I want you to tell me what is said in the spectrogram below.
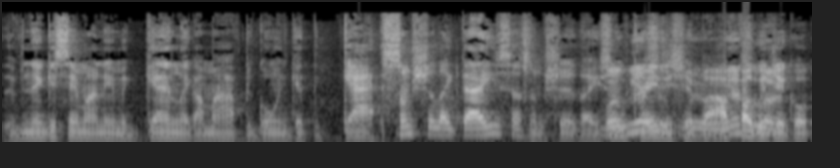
if niggas say my name again, like I'm gonna have to go and get the gat, some shit like that. He said some shit like some crazy to- shit. we- But we I fuck with J Cole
